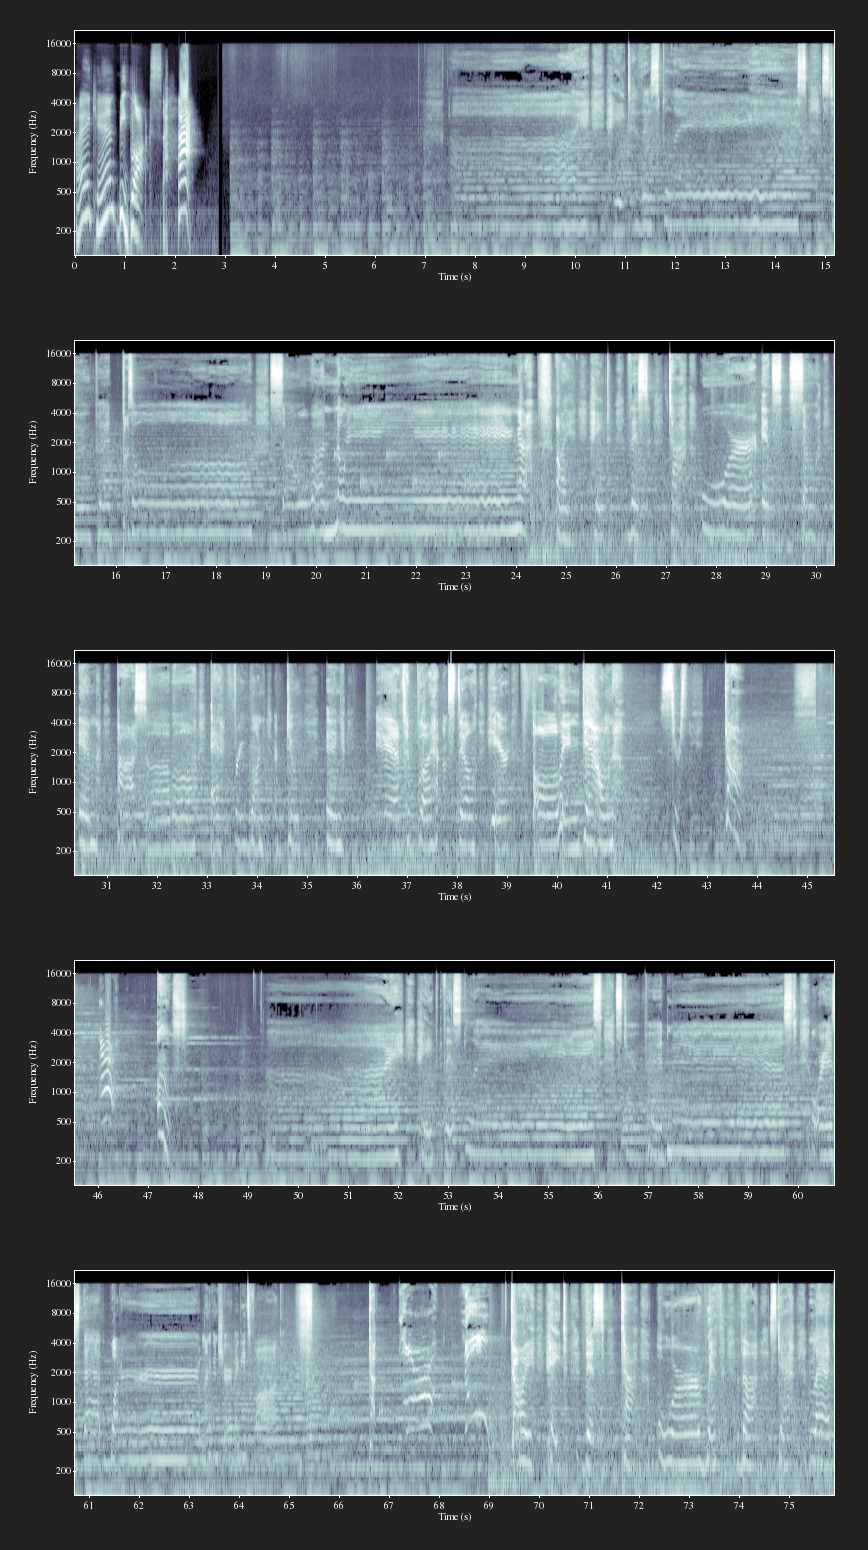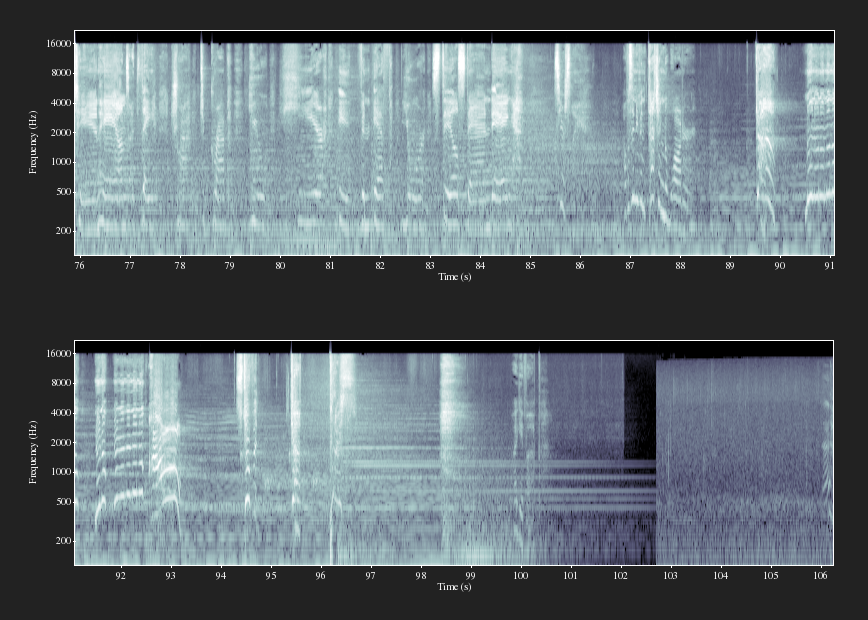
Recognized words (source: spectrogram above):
I can beatbox. Ha! I hate this place. Stupid puzzle. So annoying. I hate this tower. It's so impossible. Everyone are doing it, but I'm still here falling down. Seriously. God! Ah! Almost. I hate this place. Is that water? I'm not even sure. Maybe it's fog. God. Ah! No! I hate this tower with the skeleton hands. They try to grab you here, even if you're still standing. Seriously, I wasn't even touching the water. God! No, no, no, no, no, no, no, no, no, no, no, no! Ow! Stupid! God! Please! I give up. Uh.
